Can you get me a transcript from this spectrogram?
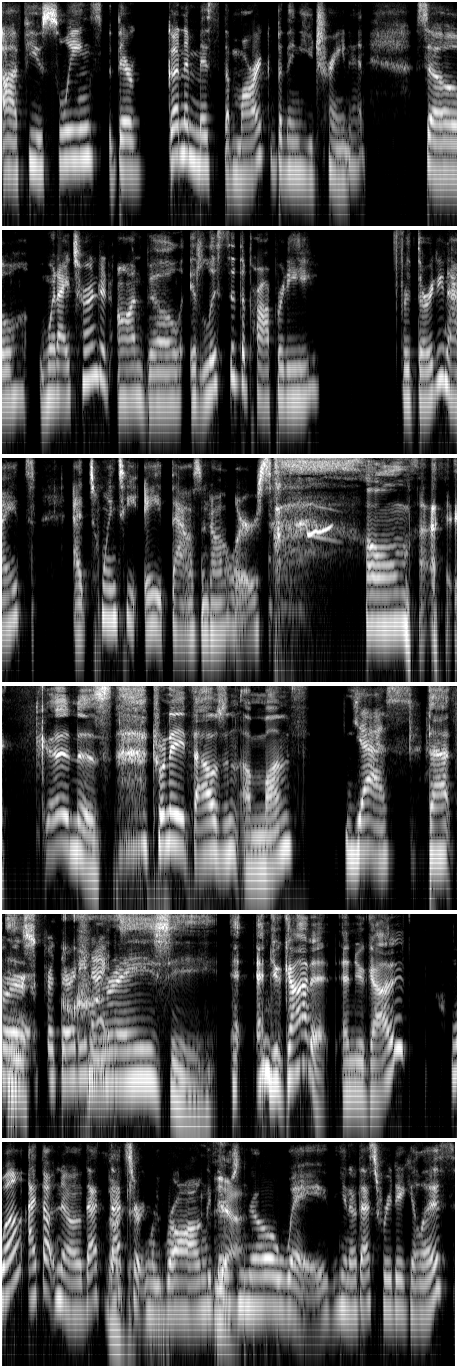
uh, few swings, they're gonna miss the mark, but then you train it. So when I turned it on, Bill, it listed the property for 30 nights at $28,000. oh my goodness. 28,000 a month? Yes. That for, is for 30 nights. Crazy. And you got it. And you got it? Well, I thought no, that that's okay. certainly wrong. There's yeah. no way. You know, that's ridiculous.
